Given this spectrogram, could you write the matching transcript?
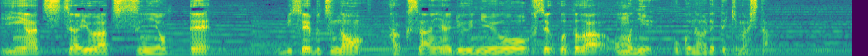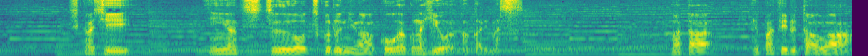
陰圧室や陽圧室によって微生物の拡散や流入を防ぐことが主に行われてきました。しかし陰圧室を作るには高額な費用がかかります。またヘパフィルターは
